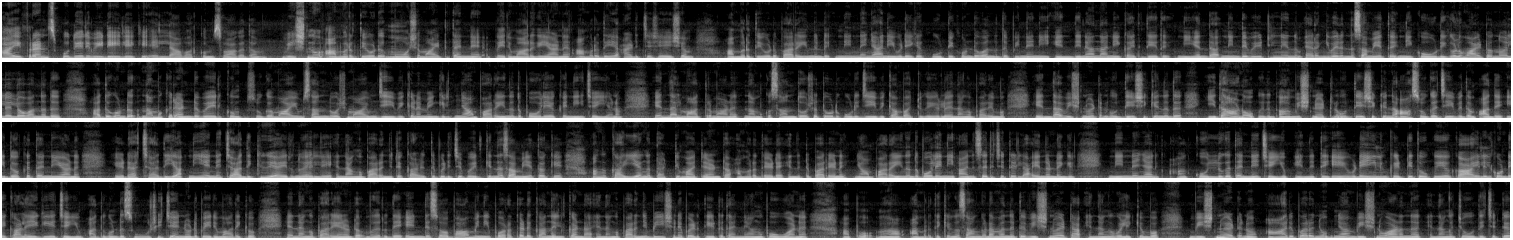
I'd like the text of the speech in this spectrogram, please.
Hi friends പുതിയൊരു വീഡിയോയിലേക്ക് എല്ലാവർക്കും സ്വാഗതം. വിഷ്ണു അമൃതയോട് മോശമായിട്ട് തന്നെ പെരുമാറുകയാണ്. അമൃതയെ അടിച്ച ശേഷം അമൃതയോട് പറയുന്നുണ്ട് നിന്നെ ഞാൻ ഇവിടേക്ക് കൂട്ടിക്കൊണ്ടുവന്നത് പിന്നെ നീ എന്തിനാന്നാ നീ കരുതിയത്? നീ എന്താ നിന്റെ വീട്ടിൽ നിന്നും ഇറങ്ങി വരുന്ന സമയത്ത് നീ കോടികളുമായിട്ടൊന്നും അല്ലല്ലോ വന്നത്. അതുകൊണ്ട് നമുക്ക് രണ്ടുപേർക്കും സുഖമായും സന്തോഷമായും ജീവിക്കണമെങ്കിൽ ഞാൻ പറയുന്നത് പോലെയൊക്കെ നീ ചെയ്യണം. എന്നാൽ മാത്രമാണ് നമുക്ക് സന്തോഷത്തോടു കൂടി ജീവിക്കാൻ പറ്റുകയുള്ളൂ എന്നങ്ങ് പറയുമ്പോൾ എന്താ വിഷ്ണുവേട്ടൻ ഉദ്ദേശിക്കുന്നത്? ഇതാണോ? ഇത് വിഷ്ണുവേട്ടൻ ഉദ്ദേശിക്കുന്ന ആ സുഖജീവിതം. അതെ ഇതൊക്കെ തന്നെയാണ്. എടാ ചതിയ നീ എന്നെ ചതിക്കുകയായിരുന്നു അല്ലേ? എന്നങ്ങ് പറഞ്ഞിട്ട് കഴുത്ത് പിടിച്ച് പിടിക്കുന്ന സമയത്തൊക്കെ അങ്ങ് കൈ അങ്ങ് തട്ടി മാറ്റാണ് കേട്ടോ അമൃതയുടെ. എന്നിട്ട് പറയണേ ഞാൻ പറയുന്നത് പോലെ നീ അനുസരിച്ചിട്ടില്ല എന്നുണ്ടെങ്കിൽ നിന്നെ ഞാൻ കൊല്ലുക തന്നെ ചെയ്യും. എന്നിട്ട് എവിടെയെങ്കിലും കെട്ടിത്തൂക്കുകയോ കായലിൽ കൊണ്ടുപോയി കളയുകയോ ചെയ്യും. അതുകൊണ്ട് സൂക്ഷിച്ച് എന്നോട് പെരുമാറിക്കോ. എന്നങ്ങ് പറയണം കേട്ടോ. വെറുതെ എന്റെ സ്വഭാവം ഇനി പുറത്തെടുക്കാൻ നിൽക്കണ്ട എന്നങ്ങ് പറഞ്ഞ് ഭീഷണിപ്പെടുത്തിയിട്ട് തന്നെ അങ്ങ് പോവുകയാണ്. അപ്പോൾ അമൃതയ്ക്കങ്ങ് സങ്കടം വന്നിട്ട് വിഷ്ണു ഏട്ട എന്നങ്ങ് വിളിക്കുമ്പോൾ വിഷ്ണു ഏട്ടനോ ആര് പറഞ്ഞു ഞാൻ വിഷ്ണു ആണെന്ന്? എന്നങ്ങ് ചോദിച്ചിട്ട്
